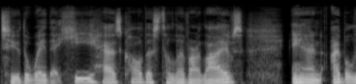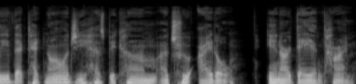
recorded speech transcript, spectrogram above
to the way that he has called us to live our lives. And I believe that technology has become a true idol in our day and time.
